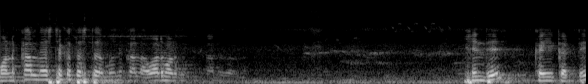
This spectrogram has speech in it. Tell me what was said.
ಮೊಣಕಾಲು ಎಷ್ಟಕ್ಕತ್ತಷ್ಟು ಮೊಣಕಾಲು ಅವಾರ್ಡ್ ಮಾಡಬೇಕು. ಹಿಂದೆ ಕೈ ಕಟ್ಟಿ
